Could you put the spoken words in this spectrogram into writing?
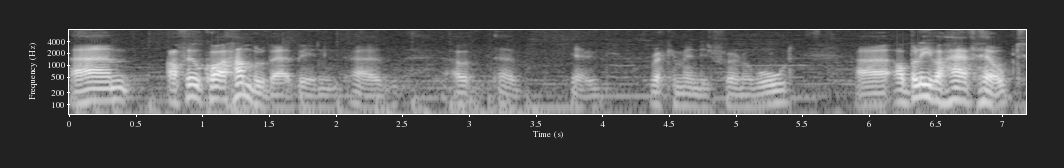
Um, I feel quite humble about being uh, uh, uh, you know, recommended for an award. I believe I have helped,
